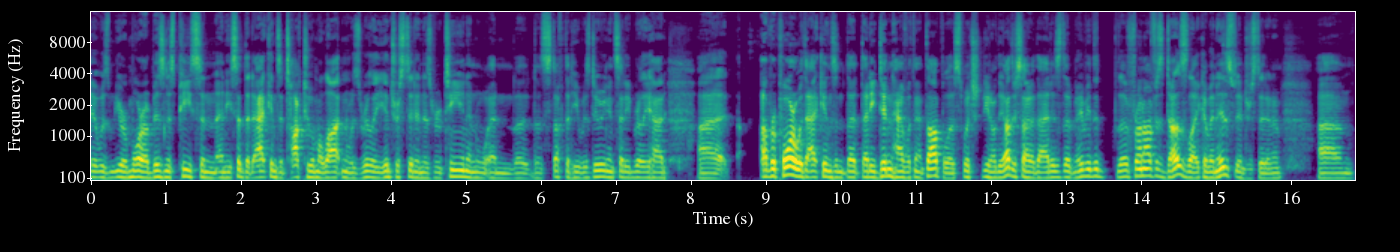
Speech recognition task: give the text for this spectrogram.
it was you were more a business piece, and, and he said that Atkins had talked to him a lot and was really interested in his routine and and the, the stuff that he was doing, and said he'd really had. Uh, a rapport with Atkins and that, that he didn't have with Anthopoulos, which you know the other side of that is that maybe the, the front office does like him and is interested in him. Um,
